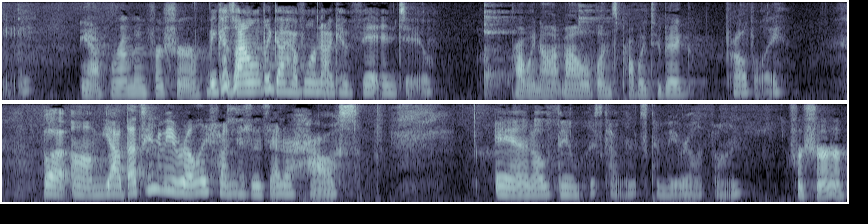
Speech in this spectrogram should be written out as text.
me. Yeah, Roman for sure. Because I don't think I have one I can fit into. Probably not. My old one's probably too big. Probably. But um, yeah, that's gonna be really fun because it's at our house, and all the family's coming. It's gonna be really fun. For sure.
